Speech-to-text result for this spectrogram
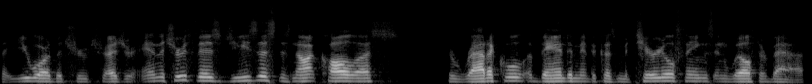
that you are the true treasure. And the truth is, Jesus does not call us to radical abandonment because material things and wealth are bad.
